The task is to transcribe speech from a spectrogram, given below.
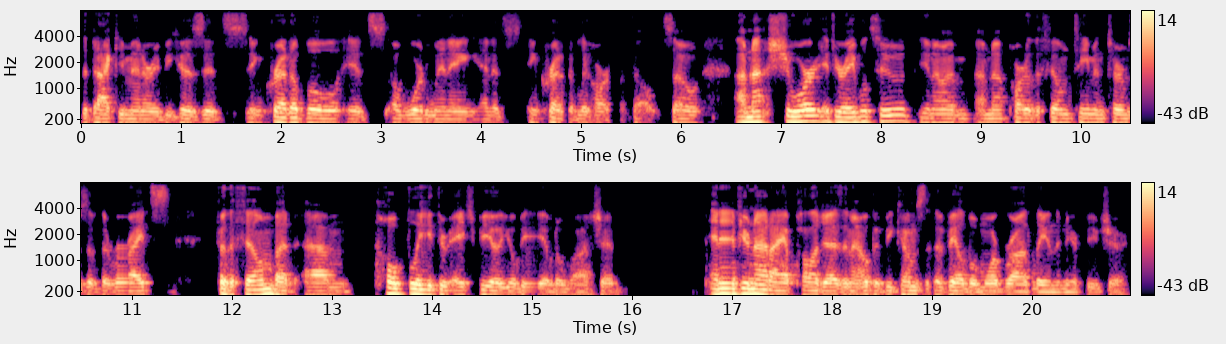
the documentary because it's incredible, it's award winning, and it's incredibly heartfelt. So I'm not sure if you're able to. You know, I'm I'm not part of the film team in terms of the rights for the film, but um, hopefully through HBO you'll be able to watch it. And if you're not, I apologize, and I hope it becomes available more broadly in the near future.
